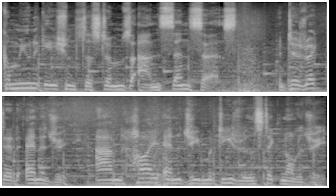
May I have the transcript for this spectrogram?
communication systems and sensors, directed energy, and high energy materials technology.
